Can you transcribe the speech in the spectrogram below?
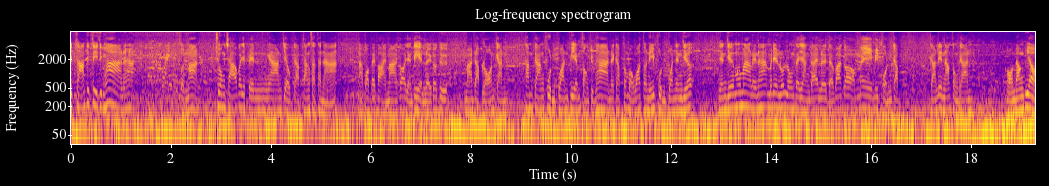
13 14 15 นะฮะ ส่วนมากช่วงเช้าก็จะเป็นงานเกี่ยวกับทางศาสนาอพอบ่ายๆมาก็อย่างที่เห็นเลยก็คือมาดับร้อนกันทำกลางฝุ่นควัน PM 2.5 นะครับ ต้องบอกว่าตอนนี้ฝุ่นควันยังเยอะ ยังเยอะมากๆเลยนะฮะ ไม่ได้ลดลงแต่อย่างใดเลย แต่ว่าก็ไม่มีผลกับการเล่นน้ำสงการของนักท่องเที่ยว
